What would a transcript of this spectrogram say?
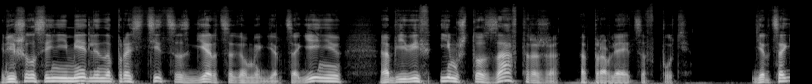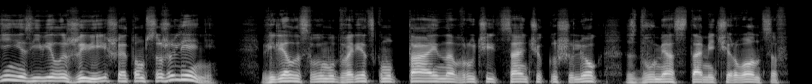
решился немедленно проститься с герцогом и герцогинью, объявив им, что завтра же отправляется в путь. Герцогиня изъявила живейшее о том сожаление, велела своему дворецкому тайно вручить Санчо кошелек с двумя стами червонцев,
